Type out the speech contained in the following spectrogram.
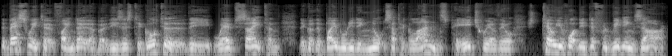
the best way to find out about these is to go to the website, and they've got the Bible Reading Notes at a Glance page where they'll tell you what the different readings are.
